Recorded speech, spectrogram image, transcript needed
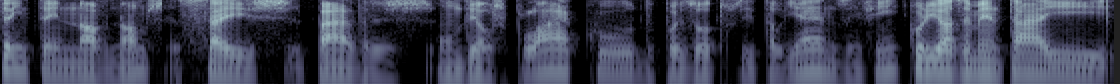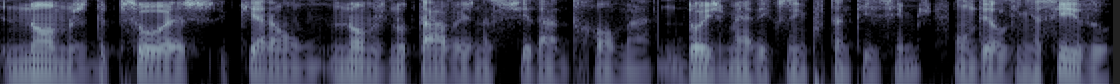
39 nomes, seis padres, um deles polaco, depois outros italianos, enfim. Curiosamente, há aí nomes de pessoas que eram nomes notáveis na sociedade de Roma, dois médicos importantíssimos. Um deles tinha sido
